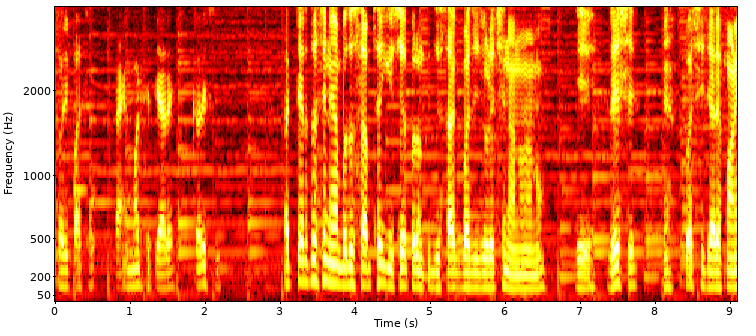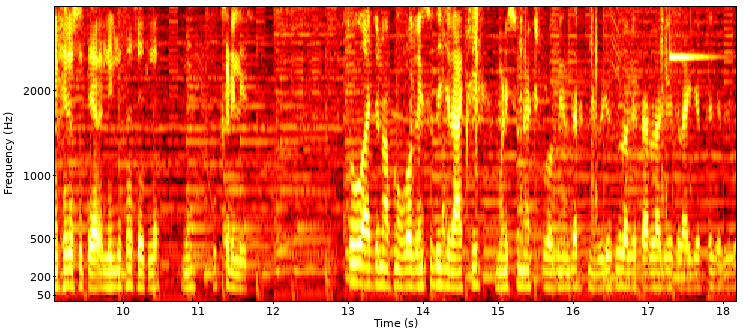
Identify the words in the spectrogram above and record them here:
ફરી પાછો ટાઈમ મળશે ત્યારે કરીશું. અત્યારે તો છે ને આ બધું સાફ થઈ ગયું છે, પરંતુ જે શાકભાજી જોડે છે નાનું નાનું એ રહેશે. પછી જ્યારે પાણી ફેરવશું ત્યારે લીલું થશે એટલે ઉખડી લઈશું. તો આજનો આપણો વ્લોગ અહીં સુધી જ રાખીએ. મળીશું નેક્સ્ટ વ્લોગની અંદર. ને વીડિયો કેવું લાગે સારું લાગે તો લાઈક જરૂર કરજો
